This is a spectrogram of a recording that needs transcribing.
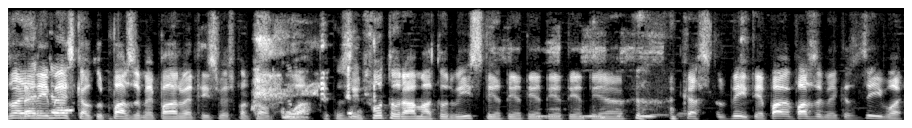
Vai Bet, arī mēs kaut kur pazemē pārvērtīsimies par kaut ko. Zin, Futurāmā tur viss tie, tie, tie, tie, tie, tie, kas tur bija, tie pazemē, kas dzīvoja.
